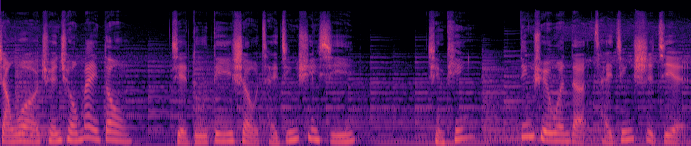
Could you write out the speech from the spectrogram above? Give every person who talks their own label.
Speaker 1: 掌握全球脉动，解读第一手财经讯息，请听丁学文的财经世界。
